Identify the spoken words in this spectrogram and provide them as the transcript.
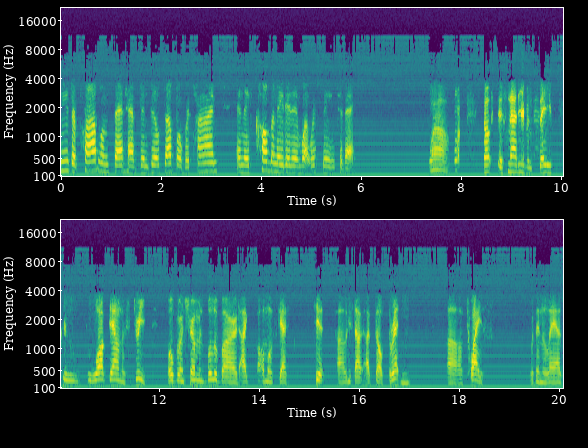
these are problems that have been built up over time and they've culminated in what we're seeing today. Wow. So it's not even safe to, to walk down the street over on Sherman Boulevard. I almost got hit, uh, at least I, I felt threatened uh, twice within the last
